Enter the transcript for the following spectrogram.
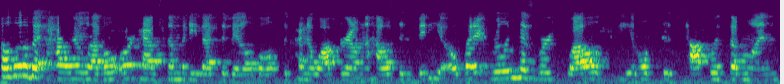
a little bit higher level or have somebody that's available to kind of walk around the house and video. But it really has worked well to be able to talk with someone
